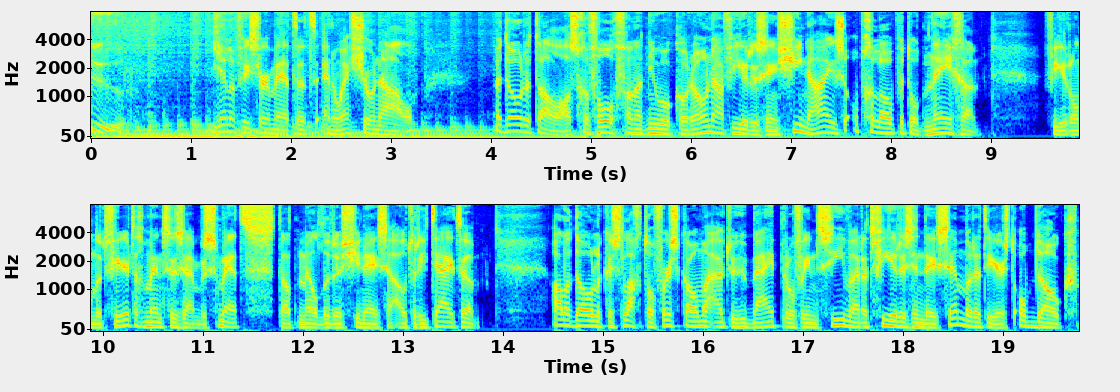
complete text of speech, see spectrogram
uur. Jelle Visser met het NOS-journaal. Het dodental als gevolg van het nieuwe coronavirus in China is opgelopen tot 9. 440 mensen zijn besmet, dat melden de Chinese autoriteiten. Alle dodelijke slachtoffers komen uit de Hubei-provincie... waar het virus in december het eerst opdook.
